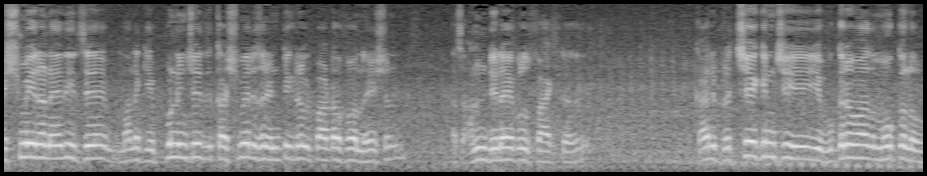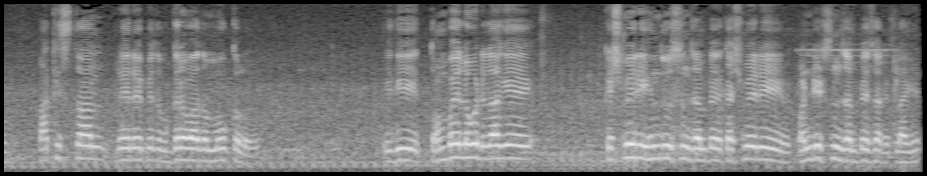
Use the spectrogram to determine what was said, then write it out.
కశ్మీర్ అనేది ఇట్స్ ఏ మనకి ఎప్పటి నుంచో ఇది Kashmir is an integral part of our nation as undeniable fact అది. కానీ ప్రత్యేకించి ఈ ఉగ్రవాద మూకలు పాకిస్తాన్ ప్రేరేపిత ఉగ్రవాద మూకలు ఇది తొంభైలో కూడా ఇలాగే కశ్మీరీ హిందూస్ని చంపే కశ్మీరీ పండిట్స్ని చంపేశారు ఇట్లాగే.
